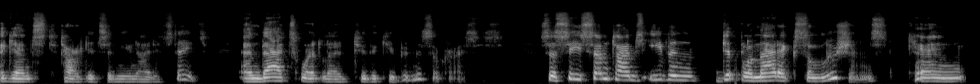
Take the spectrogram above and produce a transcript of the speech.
against targets in the United States. And that's what led to the Cuban Missile Crisis. So, see, sometimes even diplomatic solutions can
